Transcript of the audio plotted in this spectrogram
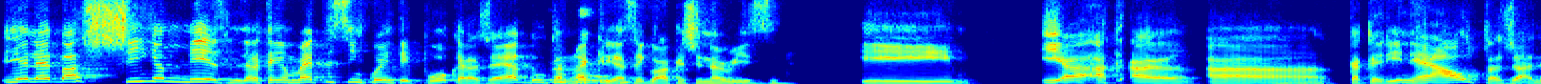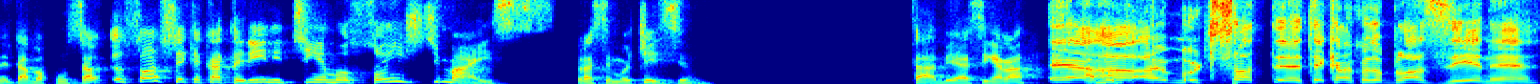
E ela é baixinha mesmo, ela tem 1,50m e pouco, ela já é adulta, não é Uhum. criança igual a Christina Ricci. E, e a, a, a, a Caterine é alta já, né? Tava com salto. Eu só achei que a Caterine tinha emoções demais pra ser Mortícia. Sabe? É assim, ela. É, a a, a Mortícia tem aquela coisa blasé, né?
